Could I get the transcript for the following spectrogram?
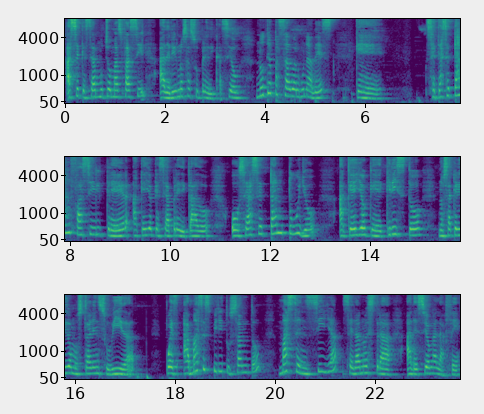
Hace que sea mucho más fácil adherirnos a su predicación. ¿No te ha pasado alguna vez que se te hace tan fácil creer aquello que se ha predicado o se hace tan tuyo aquello que Cristo nos ha querido mostrar en su vida, pues a más Espíritu Santo, más sencilla será nuestra adhesión a la fe.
